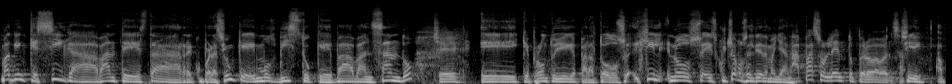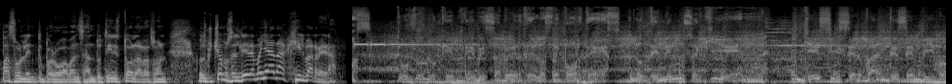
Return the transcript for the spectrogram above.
más bien que siga avante esta recuperación que hemos visto que va avanzando Sí. eh, y que pronto llegue para todos. Gil, nos escuchamos el día de mañana. A paso lento, pero va avanzando. Sí, a paso lento, pero va avanzando. Tienes toda la razón. Nos escuchamos el día de mañana, Gil Barrera. Todo lo que debes saber de los deportes lo tenemos aquí en Jesse Cervantes en vivo.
